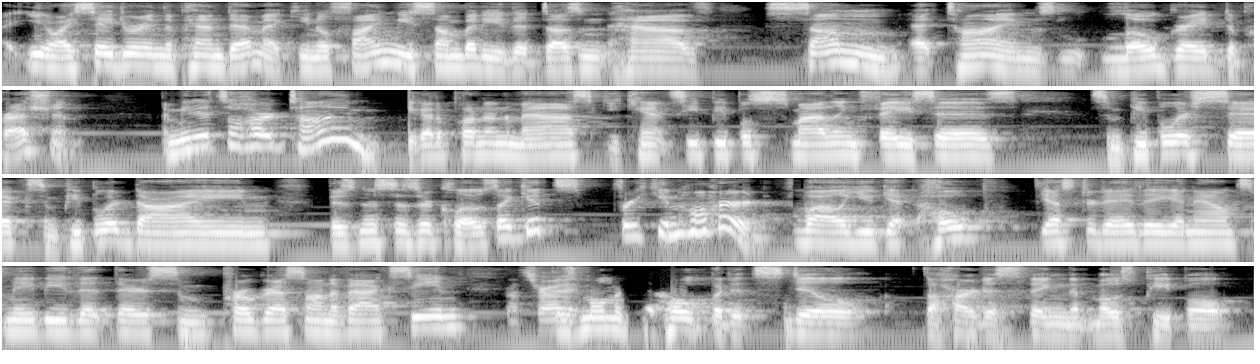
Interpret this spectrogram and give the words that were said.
you know, I say during the pandemic, you know, find me somebody that doesn't have some at times low grade depression. I mean, it's a hard time. You got to put on a mask. You can't see people's smiling faces. Some people are sick. Some people are dying. Businesses are closed. Like it's freaking hard. While you get hope, yesterday they announced maybe that there's some progress on a vaccine. That's right. There's moments of hope, but it's still the hardest thing that most people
